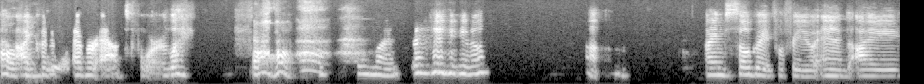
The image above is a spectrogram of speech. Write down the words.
Oh, I could have ever asked for. Like so much, you know. Um, I'm so grateful for you, and I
